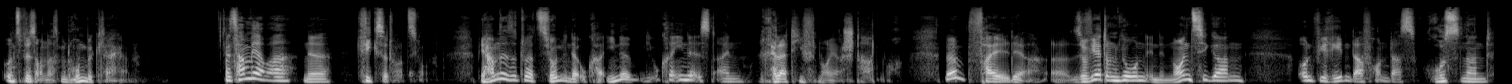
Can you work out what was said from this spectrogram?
uns besonders mit rumbekleckern. Jetzt haben wir aber eine Kriegssituation. Wir haben eine Situation in der Ukraine. Die Ukraine ist ein relativ neuer Staat noch. Ne? Fall der äh, Sowjetunion in den 90ern. Und wir reden davon, dass Russland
